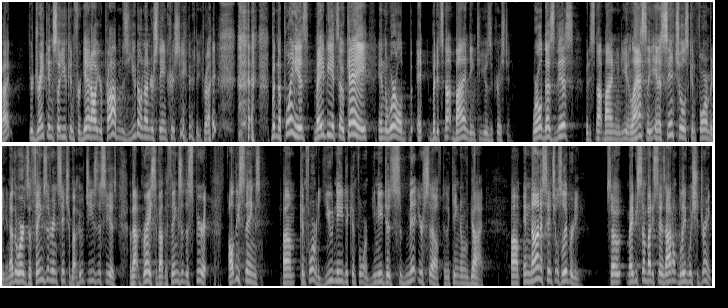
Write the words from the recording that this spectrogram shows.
right? If you're drinking so you can forget all your problems, you don't understand Christianity, right? but the point is, maybe it's okay in the world, but it's not binding to you as a Christian. World does this, but it's not binding to you. And lastly, in essentials, conformity. In other words, the things that are essential about who Jesus is, about grace, about the things of the Spirit, all these things, um, conformity. You need to conform. You need to submit yourself to the kingdom of God. Um, in non essentials, liberty. So maybe somebody says, I don't believe we should drink.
